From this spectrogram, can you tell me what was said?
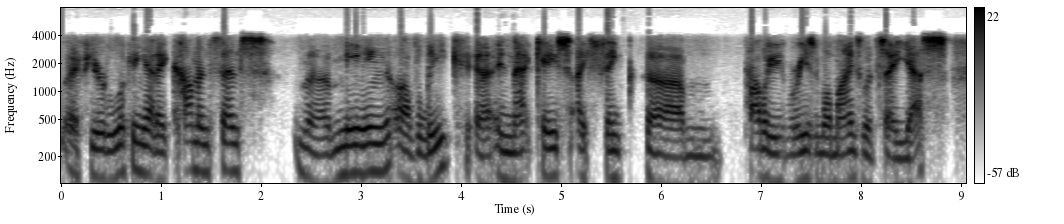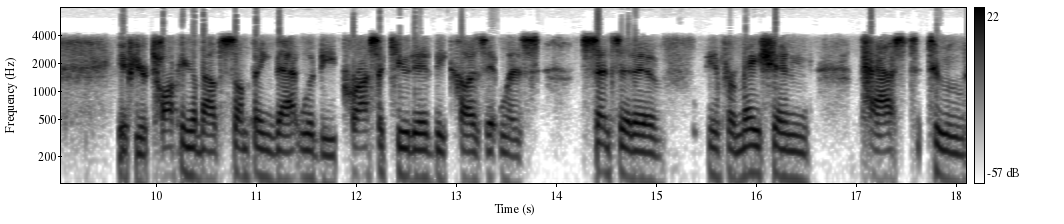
if you're looking at a common sense uh, meaning of leak. Uh, in that case, I think um, probably reasonable minds would say yes. If you're talking about something that would be prosecuted because it was sensitive information passed to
